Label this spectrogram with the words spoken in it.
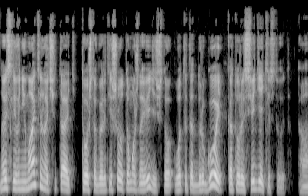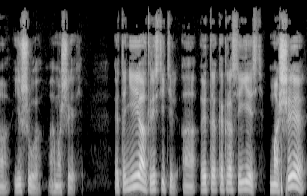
Но если внимательно читать то, что говорит Иешуа, то можно видеть, что вот этот другой, который свидетельствует о Иешуа, о Машехе, это не Иоанн Креститель, а это как раз и есть Маше,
